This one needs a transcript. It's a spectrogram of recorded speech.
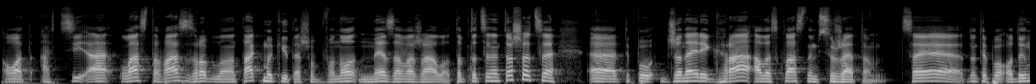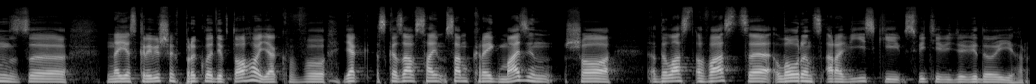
От, а в ці а Last of Us зроблено так, Микита, щоб воно не заважало. Тобто, це не то, що це, е, типу, дженерік гра, але з класним сюжетом. Це, ну, типу, один з найяскравіших прикладів того, як в як сказав сам сам Крейг Мазін, що The Last of Us це Лоуренс Аравійський в світі відеоігр.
